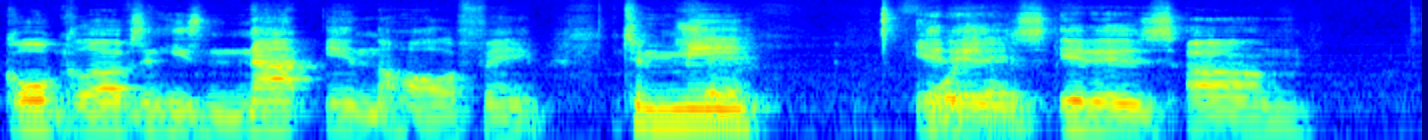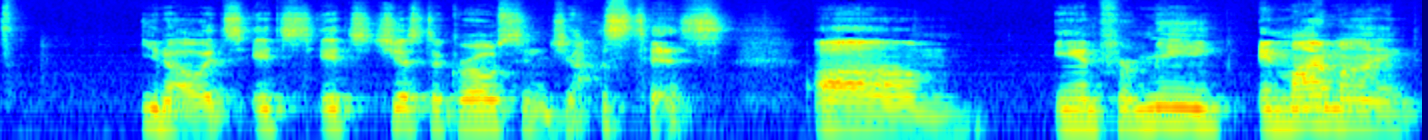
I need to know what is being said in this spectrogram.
gold gloves, and he's not in the Hall of Fame. To me, Shame. it For is. It is. Um, you know, it's it's it's just a gross injustice. Um, and for me, in my mind,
